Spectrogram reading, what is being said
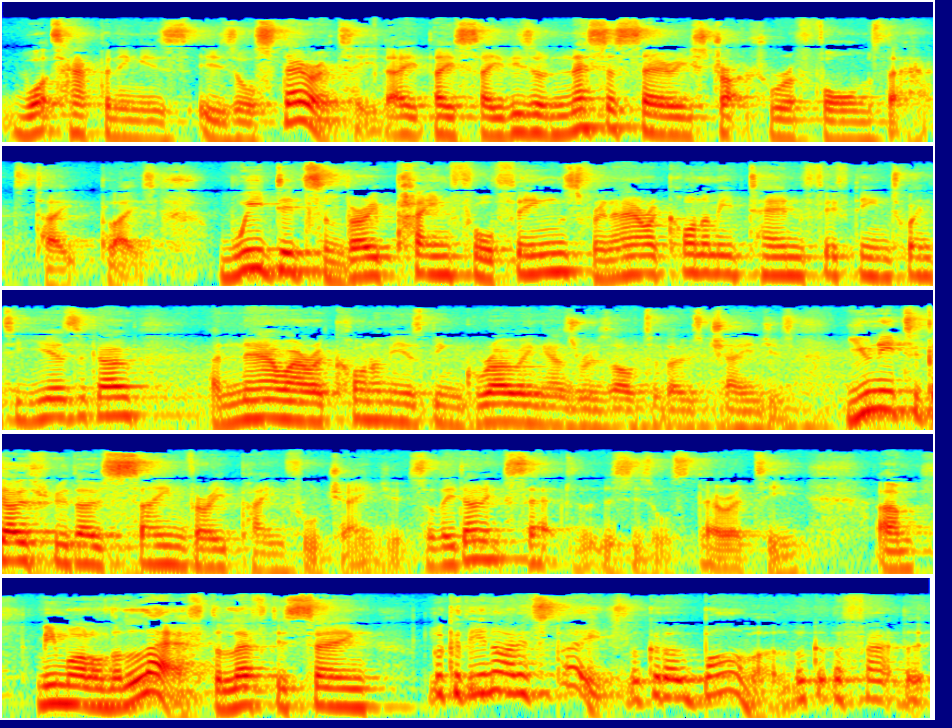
what's happening is, is austerity. They, they say these are necessary structural reforms that had to take place. We did some very painful things for in our economy 10, 15, 20 years ago and now our economy has been growing as a result of those changes. You need to go through those same very painful changes. So they don't accept that this is austerity. Um, meanwhile, on the left, the left is saying, look at the United States, look at Obama, look at the fact that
